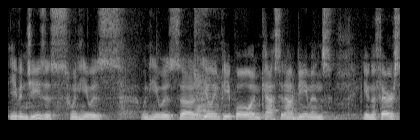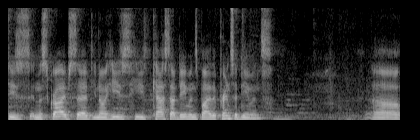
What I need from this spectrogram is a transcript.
even Jesus, when he was when he was uh, healing people and casting out demons, even the Pharisees and the scribes said, you know, he's he cast out demons by the prince of demons. Uh,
